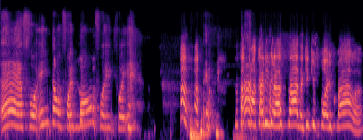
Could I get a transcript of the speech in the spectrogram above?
É, foi. Então, foi bom, foi. foi... Você tá com uma cara engraçada. O que, que foi? Fala.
